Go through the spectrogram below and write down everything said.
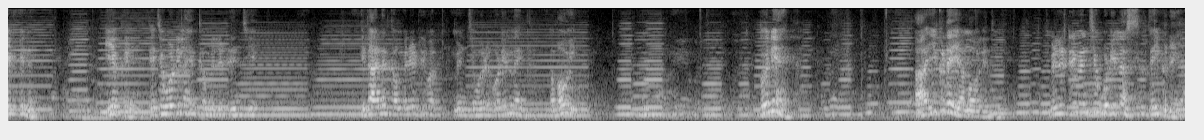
एक बी नाही. एक आहे. त्याचे वडील आहेत का मिलिटरीचे? इथं आहेत का मिलिटरी म्हणजे वडील वडील नाहीत का भाऊ? दोन्ही आहेत का? हा इकडे या माऊली तुम्ही. मिलिटरीमॅनचे वडील असतील तर इकडे या.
